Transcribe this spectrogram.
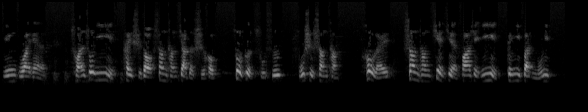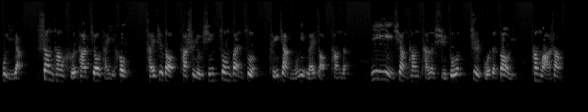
因 yin。传说伊尹开始到商汤家的时候，做个厨师服侍商汤。后来，商汤渐渐发现伊尹跟一般奴隶不一样。商汤和他交谈以后，才知道他是有心装扮做陪嫁奴隶来找汤的。伊尹向汤谈了许多治国的道理，汤马上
